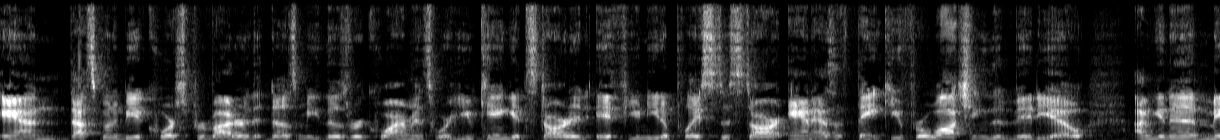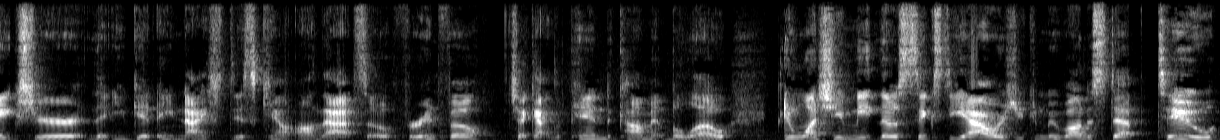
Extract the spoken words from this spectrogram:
and that's going to be a course provider that does meet those requirements where you can get started if you need a place to start. And as a thank you for watching the video, I'm gonna make sure that you get a nice discount on that. So for info, check out the pinned comment below. And once you meet those 60 hours, you can move on to step two,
